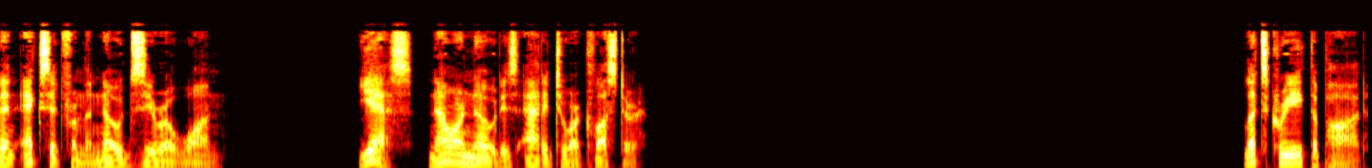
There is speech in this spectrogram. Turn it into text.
Then exit from the node 01. Yes, now our node is added to our cluster. Let's create the pod.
